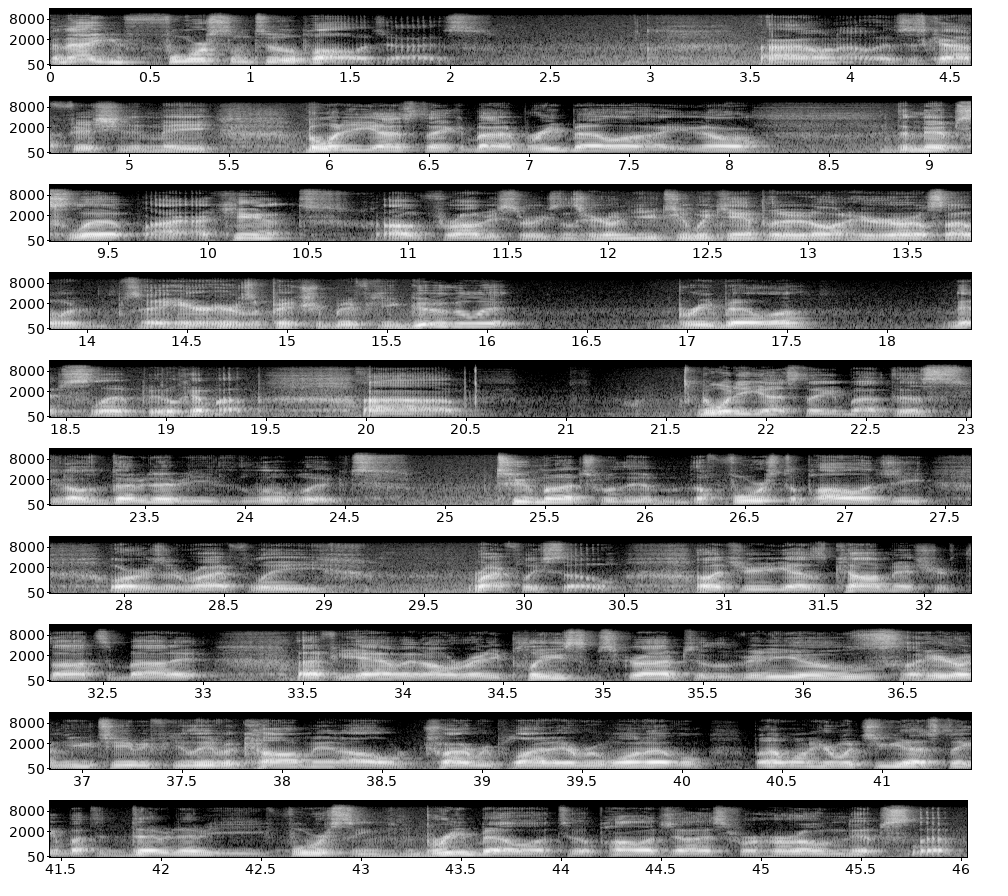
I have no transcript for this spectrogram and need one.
and now you force them to apologize. I don't know. It's just kind of fishy to me. But what do you guys think about it? Brie Bella, you know, the nip slip. I, I can't, for obvious reasons here on YouTube, we can't put it on here, or else I would say, here, here's a picture. But if you Google it, Brie Bella, nip slip, it'll come up. Um, but what do you guys think about this? You know, WWE a little bit too much with the, the forced apology, or is it rightfully rightfully so. I'll let you hear you guys comments, your thoughts about it. Uh, if you haven't already, please subscribe to the videos here on YouTube. If you leave a comment, I'll try to reply to every one of them. But I want to hear what you guys think about the WWE forcing Brie Bella to apologize for her own nip slip.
